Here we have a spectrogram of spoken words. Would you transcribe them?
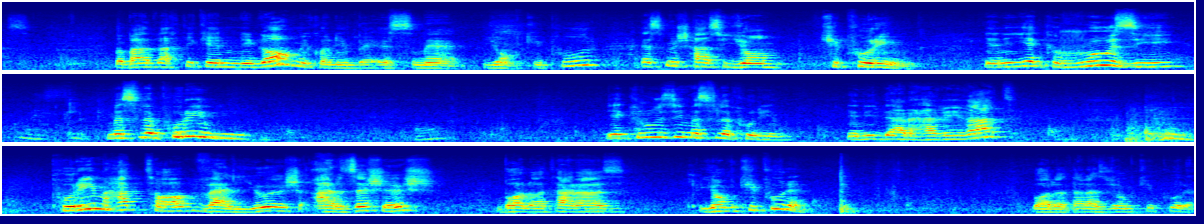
هست و بعد وقتی که نگاه می‌کنیم به اسم یوم کیپور اسمش هست یوم کیپوریم. یعنی یک روزی مثل پوریم. یک روزی مثل پوریم. یعنی در حقیقت پوریم حتی ولیوش ارزشش بالاتر از یوم کیپوره. بالاتر از یوم کیپوره.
